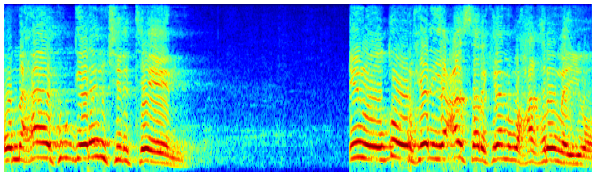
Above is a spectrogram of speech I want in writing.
oo maxaa ku garan jirteen inuu duhurkan iyo casarkan wax akrinayo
